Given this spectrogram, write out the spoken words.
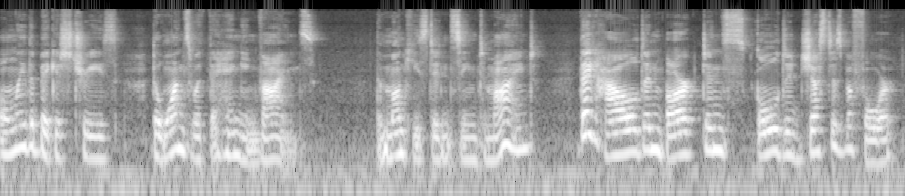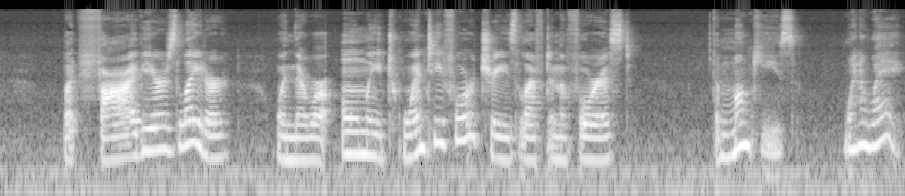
only the biggest trees, the ones with the hanging vines. The monkeys didn't seem to mind. They howled and barked and scolded just as before. But five years later, when there were only 24 trees left in the forest, the monkeys went away.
